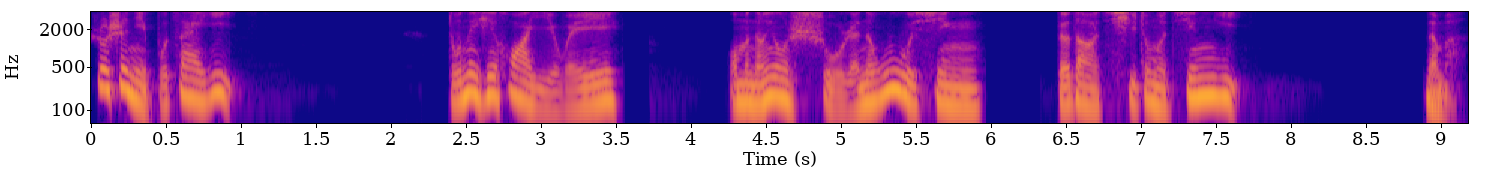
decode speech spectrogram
若是你不在意，读那些话，以为我们能用属人的悟性得到其中的精义，那么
